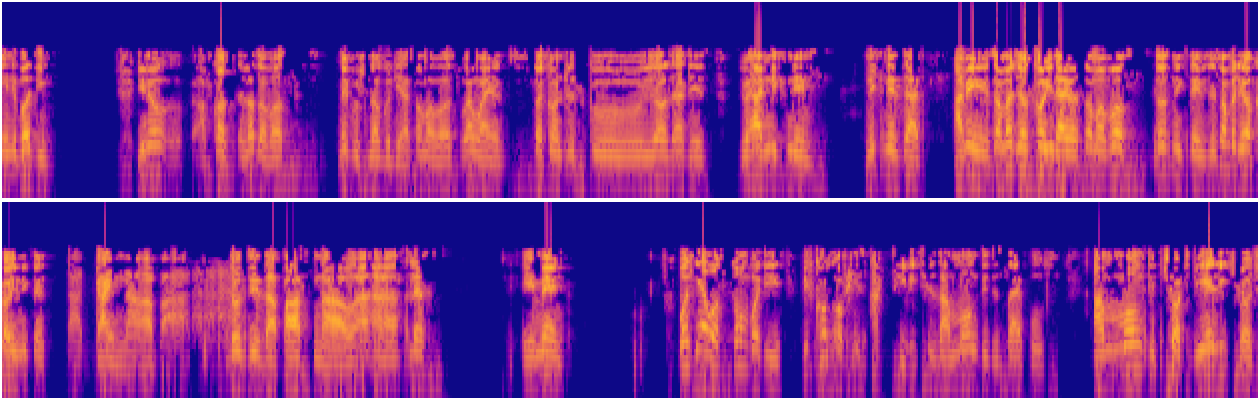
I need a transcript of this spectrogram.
in the body? You know, of course, a lot of us, maybe we should not go there. Some of us, when we were in secondary school, you all that is, we had nicknames. Nicknames that, I mean, somebody just call you that, some of us, those nicknames, somebody will call you nicknames. That guy now, bah. those days are past now. Uh-uh. Let's, amen. But here was somebody, because of his activities among the disciples, among the church, the early church,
